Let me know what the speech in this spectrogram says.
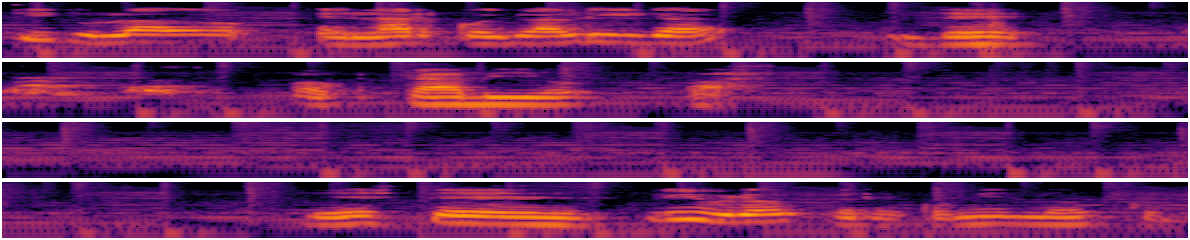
titulado El arco y la lira de Octavio Paz. De este libro, que recomiendo, como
